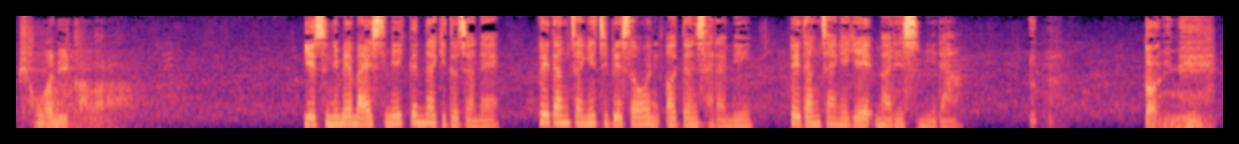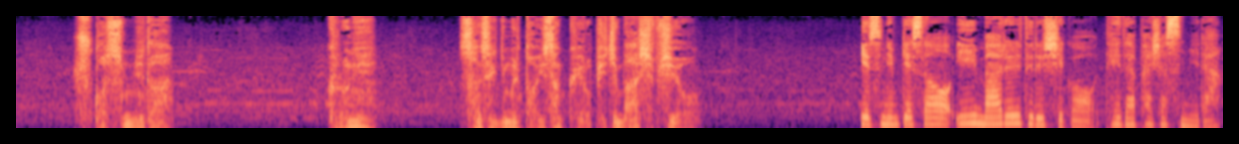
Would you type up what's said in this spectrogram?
평안히 가거라. 예수님의 말씀이 끝나기도 전에 회당장의 집에서 온 어떤 사람이 회당장에게 말했습니다. 따님이 죽었습니다. 그러니 선생님을 더 이상 괴롭히지 마십시오. 예수님께서 이 말을 들으시고 대답하셨습니다.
